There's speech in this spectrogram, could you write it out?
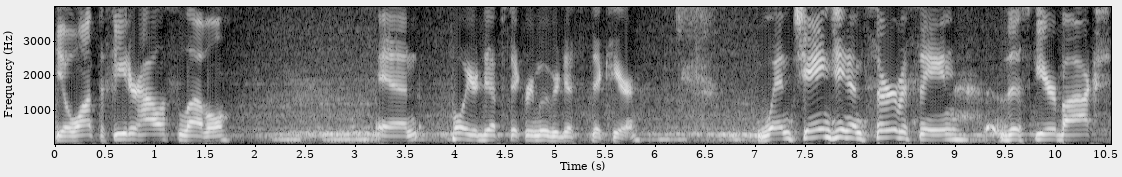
you'll want the feeder house level and pull your dipstick, remove your dipstick here. When changing and servicing this gearbox,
